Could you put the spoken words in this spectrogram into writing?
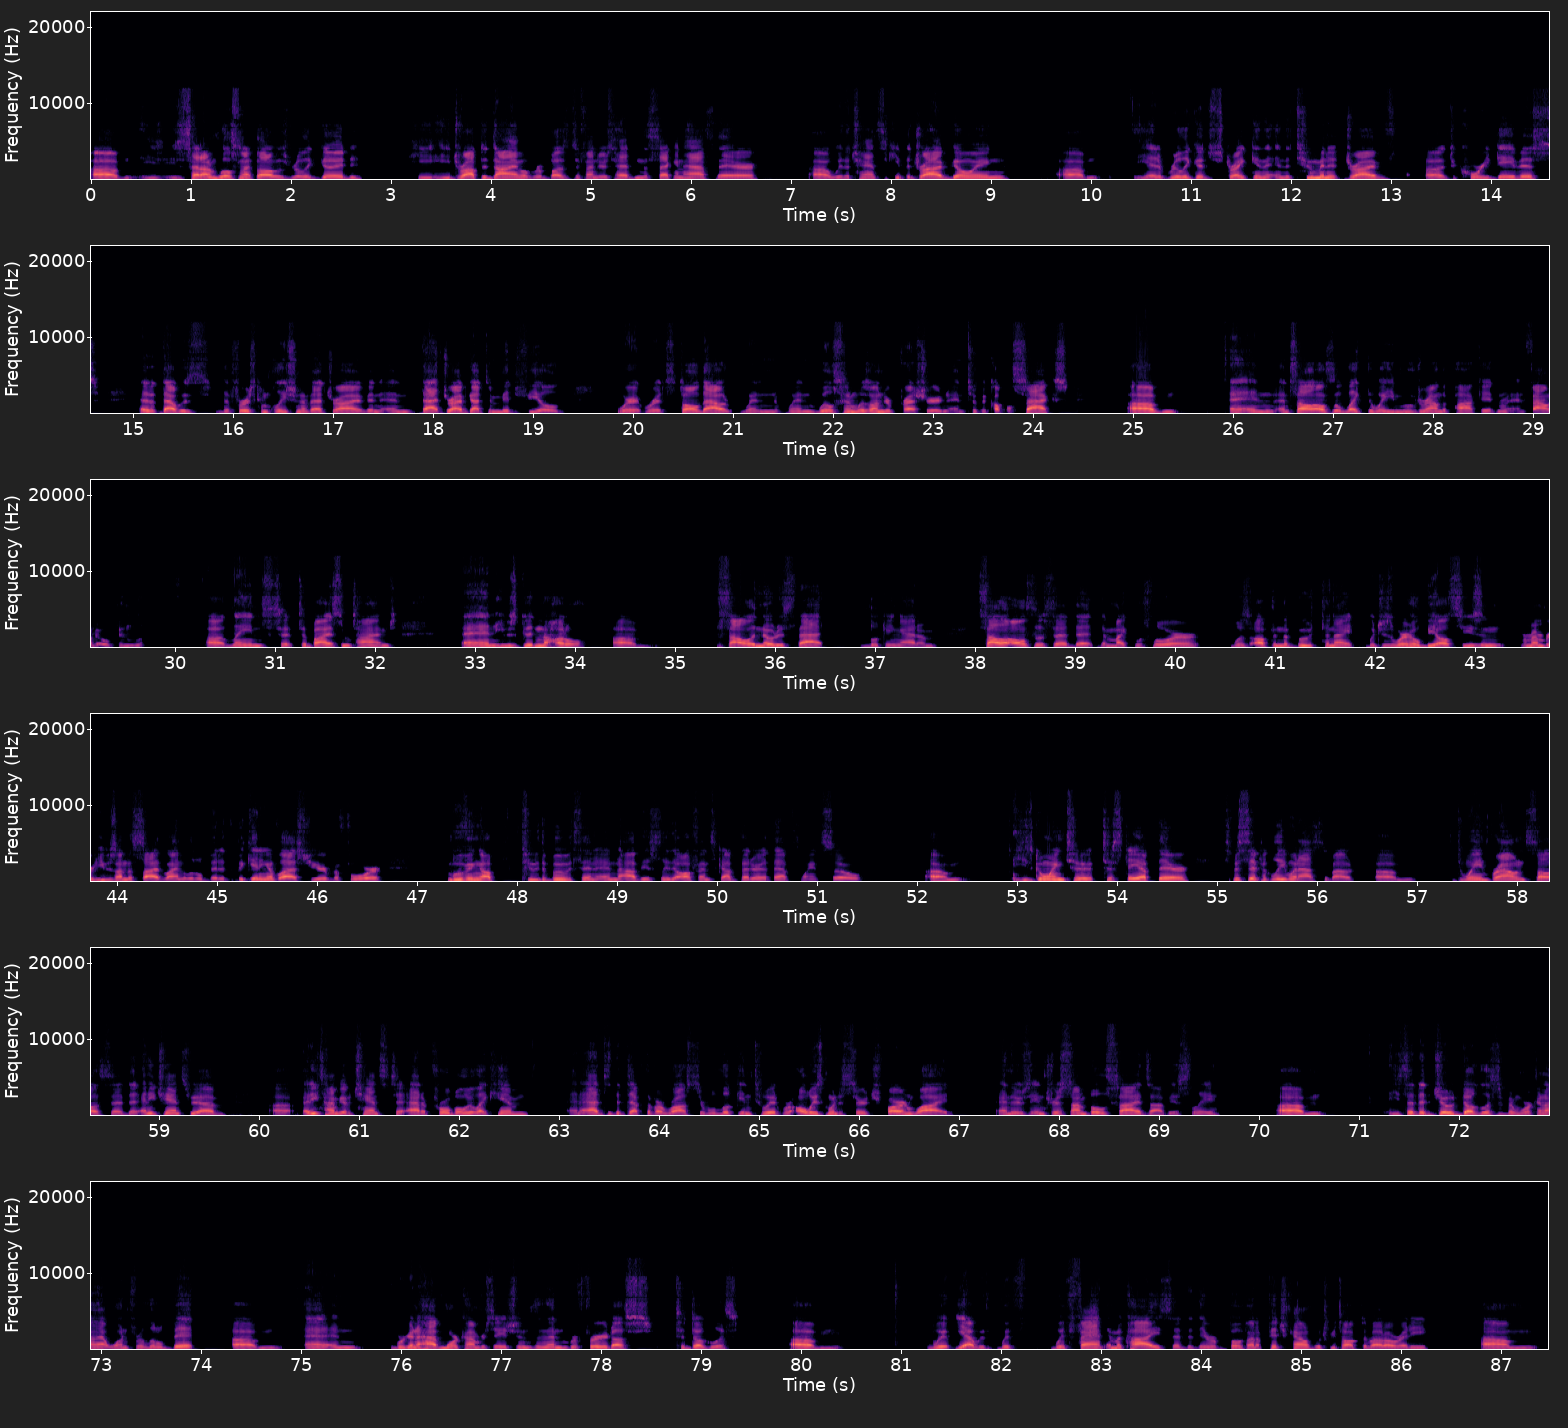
Um, he, he, said on Wilson, I thought it was really good. He he dropped a dime over buzz defender's head in the second half there, uh, with a chance to keep the drive going. Um, he had a really good strike in the, in the two minute drive uh, to Corey Davis. Uh, that was the first completion of that drive, and and that drive got to midfield where where it stalled out when when Wilson was under pressure and, and took a couple sacks. Um, and and Saleh also liked the way he moved around the pocket and, and found open uh, lanes to, to buy some times, and he was good in the huddle. Uh, Saleh noticed that looking at him, Saleh also said that, that Mike LaFleur was up in the booth tonight, which is where he'll be all season. Remember, he was on the sideline a little bit at the beginning of last year before moving up to the booth, and, and obviously the offense got better at that point. So um, he's going to to stay up there. Specifically, when asked about um, Duane Brown, Saleh said that any chance you have, uh, anytime you have a chance to add a Pro Bowler like him and add to the depth of our roster, we'll look into it. We're always going to search far and wide and there's interest on both sides, obviously. Um, he said that Joe Douglas has been working on that one for a little bit, um, and, and, we're going to have more conversations, and then referred us to Douglas. Um, with yeah, with with with Fant and Mekhi said that they were both on a pitch count, which we talked about already. Um,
